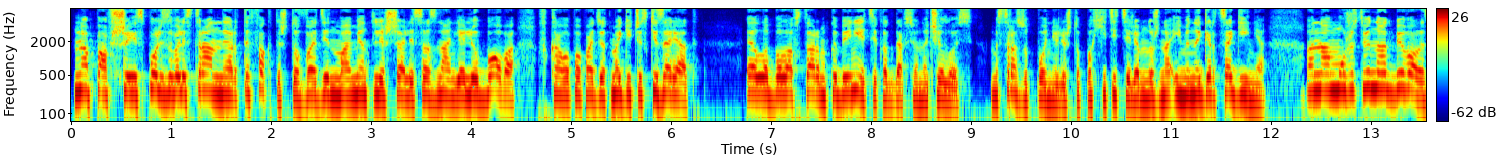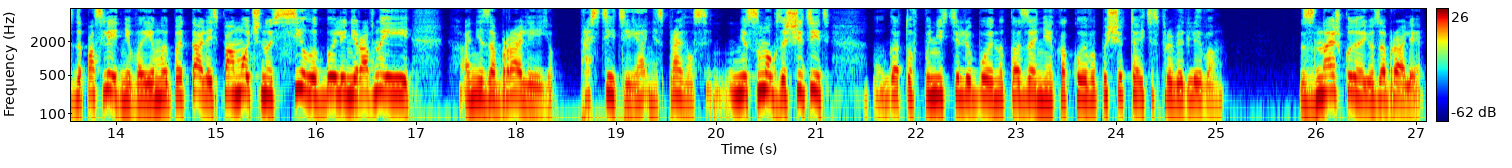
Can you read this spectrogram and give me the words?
Напавшие использовали странные артефакты, что в один момент лишали сознания любого, в кого попадет магический заряд. Элла была в старом кабинете, когда все началось. Мы сразу поняли, что похитителям нужна именно герцогиня. Она мужественно отбивалась до последнего, и мы пытались помочь, но силы были неравны, и они забрали ее, Простите, я не справился, не смог защитить. Готов понести любое наказание, какое вы посчитаете справедливым. Знаешь, куда ее забрали?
